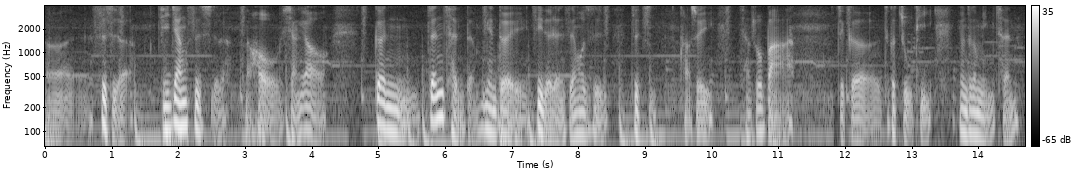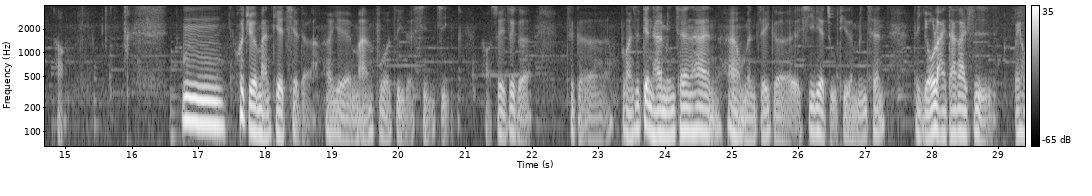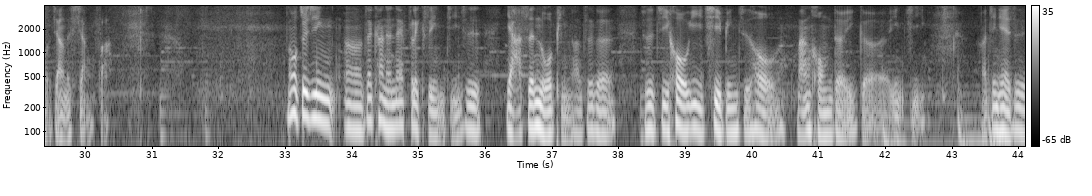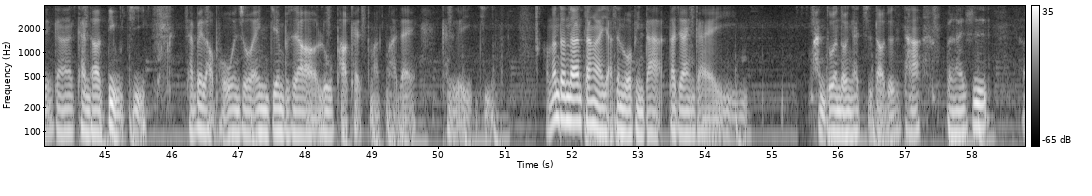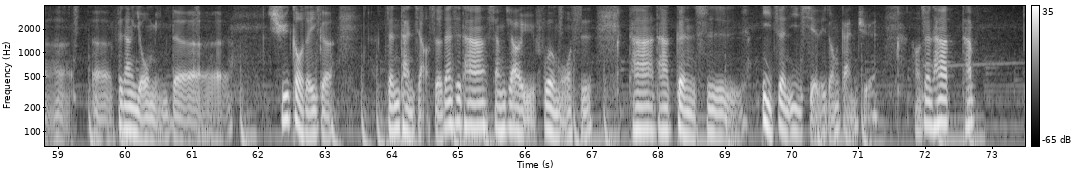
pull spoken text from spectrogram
呃，四十了，即将四十了，然后想要更真诚的面对自己的人生或者是自己，好，所以想说把这个这个主题用这个名称，好，嗯，会觉得蛮贴切的啦，也蛮符合自己的心境。好，所以这个这个不管是电台的名称和和我们这个系列主题的名称的由来，大概是背后这样的想法。然后我最近呃在看的 Netflix 影集是亚森罗平啊，这个就是继《后翼弃兵》之后蛮红的一个影集啊。今天也是刚刚看到第五季，才被老婆问说：“哎，你今天不是要录 Podcast 吗？怎么还在看这个影集？”好，那当当当然，亚森罗平大大家应该很多人都应该知道，就是他本来是呃呃非常有名的。虚构的一个侦探角色，但是他相较于福尔摩斯，他他更是亦正亦邪的一种感觉。好，所以他他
